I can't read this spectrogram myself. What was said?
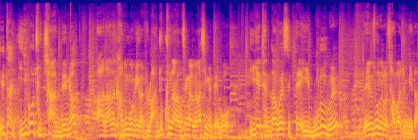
일단 이거조차 안 되면 아 나는 가동 범위가 별로 안 좋구나 라고 생각을 하시면 되고 이게 된다고 했을 때 이 무릎을 왼손으로 잡아줍니다.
